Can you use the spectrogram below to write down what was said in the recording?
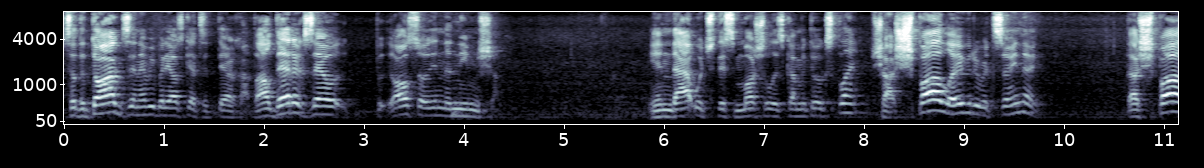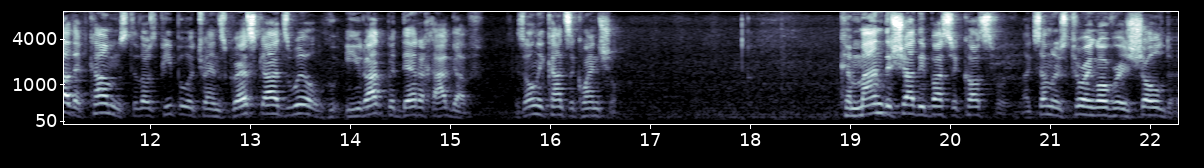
So the dogs and everybody else gets a derech. Al derech also in the nimsha. In that which this mushal is coming to explain. Shashpa loividu The ashpa that comes to those people who transgress God's will, irak b'derech agav, is only consequential command the shadi basar kosfui, like someone who's throwing over his shoulder.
